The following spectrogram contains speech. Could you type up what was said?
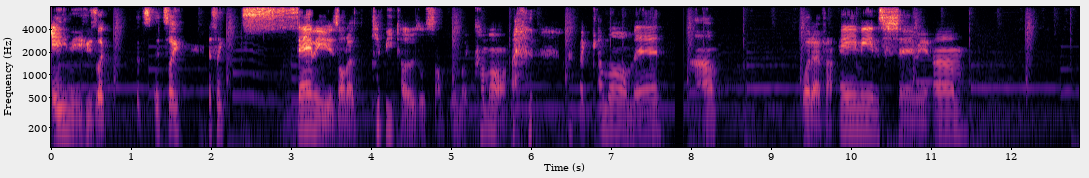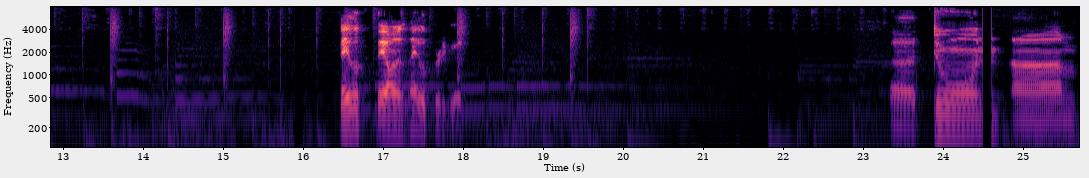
Amy, who's like... It's, it's like... It's like Sammy is on a tippy toes or something. Like, come on. like, come on, man. Um... Whatever. Amy and Sammy. Um... They look, they honest, they look pretty good. Uh, Dawn, um,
